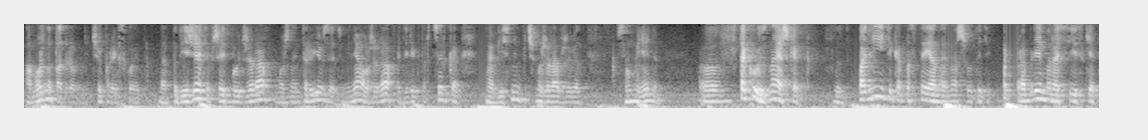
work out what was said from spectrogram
а можно подробнее, что происходит? Да, подъезжайте, в 6 будет жираф, можно интервью взять. У меня у жирафа, директор цирка. Мы объясним, почему жираф живет. Все, мы едем. в такую, знаешь, как политика постоянная, наши вот эти проблемы российские.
